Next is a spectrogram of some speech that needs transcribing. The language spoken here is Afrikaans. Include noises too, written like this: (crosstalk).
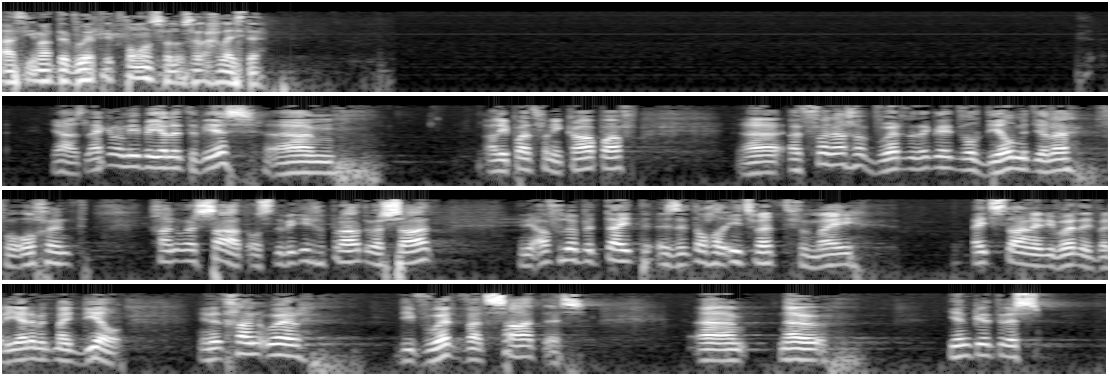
as iemand die woord het vir ons, wil ons graag luister. Ja, is lekker om hier by julle te wees. Um, al die pad van die kaap af. Uh, een vinnige woord wat ek net wil deel met julle vir ochend, gaan oor saad. Ons het een bykie gepraat oor saad. In die afgelopen tyd is dit nogal iets wat vir my uitstaan in die woord uit, wat die Heere met my deel. En het gaan oor die woord wat saad is. Um, nou, 1 Petrus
